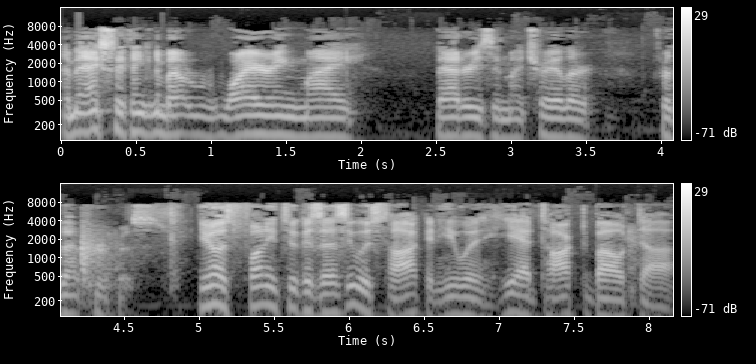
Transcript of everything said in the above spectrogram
I'm actually thinking about wiring my batteries in my trailer for that purpose. You know, it's funny too because as he was talking, he was, he had talked about uh,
